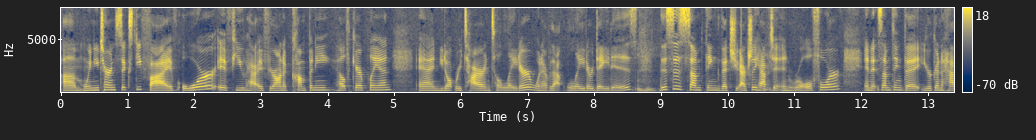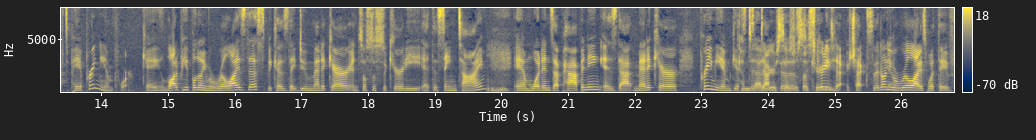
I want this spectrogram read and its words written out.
um, when you turn 65 or if you have if you're on a company healthcare plan and you don't retire until later, whenever that later date is. This is something that you actually have to enroll for, and it's something that you're going to have to pay a premium for. Okay, a lot of people don't even realize this because they do Medicare and Social Security at the same time, mm-hmm. and what ends up happening is that Medicare premium gets Comes out of your deducted Social Social Security Security. che- checks. So they don't even realize what they've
